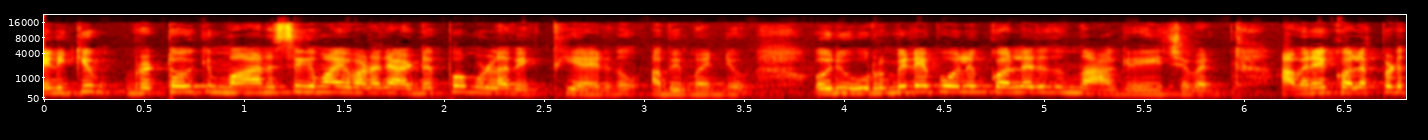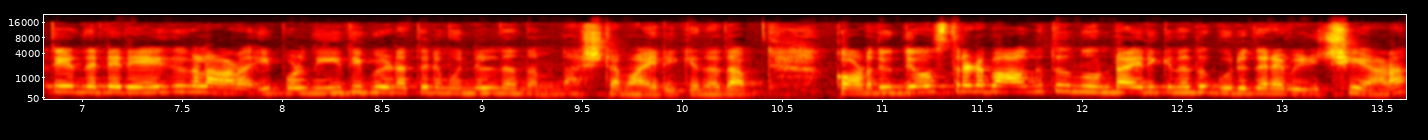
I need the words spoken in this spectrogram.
എനിക്കും ബ്രിട്ടോയ്ക്കും മാനസികമായി വളരെ അടുപ്പമുള്ള വ്യക്തിയായിരുന്നു അഭിമന്യു. ഒരു ഉറുമ്പിനെ പോലും കൊല്ലരുതെന്ന് ആഗ്രഹിച്ചവൻ. അവനെ കൊലപ്പെടുത്തിയതിന്റെ രേഖകളാണ് ഇപ്പോൾ നീതിപീഠത്തിന് മുന്നിൽ നിന്നും നഷ്ടമായിരിക്കുന്നത്. കോടതി ഉദ്യോഗസ്ഥരുടെ ഭാഗത്തു നിന്നുണ്ടായിരിക്കുന്നത് ഗുരുതര വീഴ്ചയാണ്.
